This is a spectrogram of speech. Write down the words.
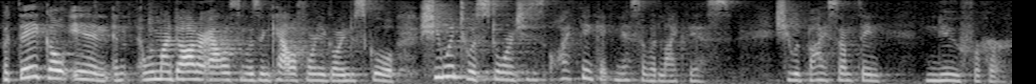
but they go in. And when my daughter Allison was in California going to school, she went to a store and she says, Oh, I think Agnesa would like this. She would buy something new for her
